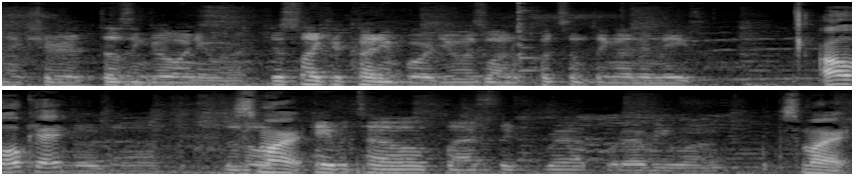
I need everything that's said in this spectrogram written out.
Make sure it doesn't go anywhere. Just like your cutting board, you always want to put something underneath. Oh, okay. Uh, Smart. Paper towel, plastic wrap, whatever you want. Smart.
